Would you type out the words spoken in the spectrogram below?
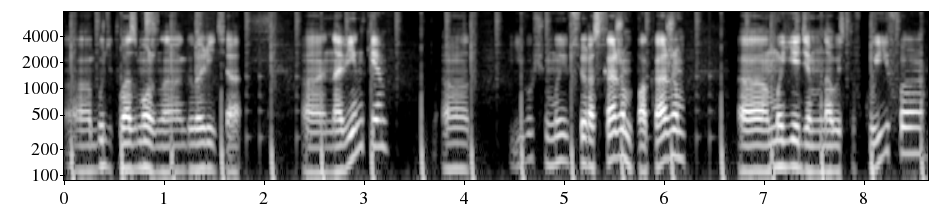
э, будет возможно говорить о э, новинке. И, в общем, мы все расскажем, покажем. Мы едем на выставку ИФА.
